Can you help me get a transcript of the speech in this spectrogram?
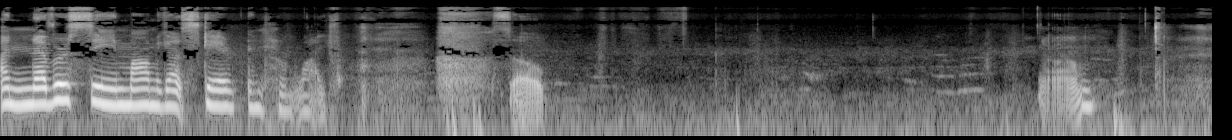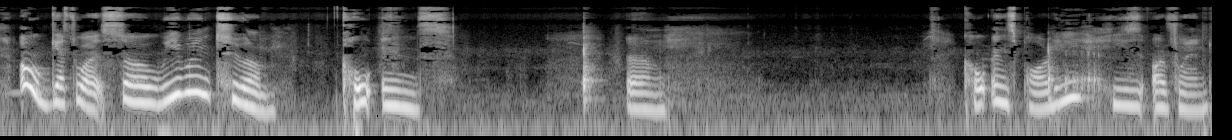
I never seen mommy got scared in her life. So um oh guess what? So we went to um Colton's um, Colton's party. He's our friend.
